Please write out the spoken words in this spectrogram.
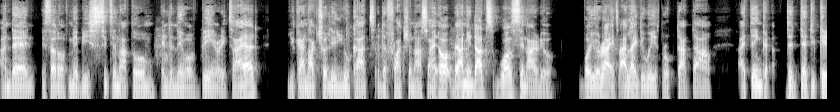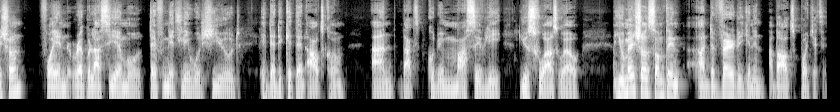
and then instead of maybe sitting at home in the name of being retired, you can actually look at the fractional side. Oh, I mean, that's one scenario. But you're right. I like the way you broke that down. I think the dedication for a regular CMO definitely would yield a dedicated outcome. And that could be massively useful as well. You mentioned something at the very beginning about budgeting.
